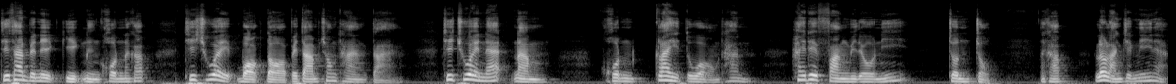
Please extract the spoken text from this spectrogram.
ที่ท่านเป็นอีกอีกหนึ่งคนนะครับ ที่ช่วยบอกต่อไปตามช่องทางต่าง ที่ช่วยแนะนำคนใกล้ตัวของท่าน ให้ได้ฟังวิดีโอนี้จนจบนะครับ แล้วหลังจากนี้เนี่ย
